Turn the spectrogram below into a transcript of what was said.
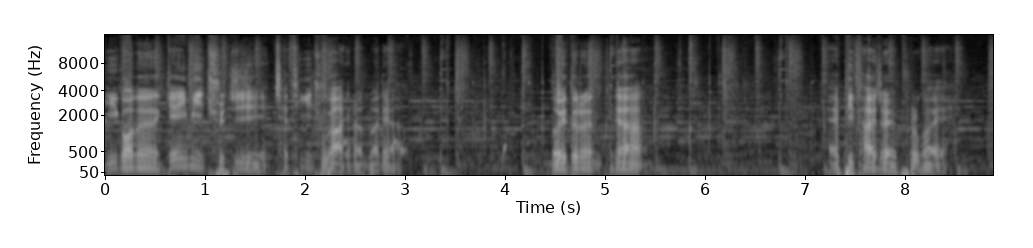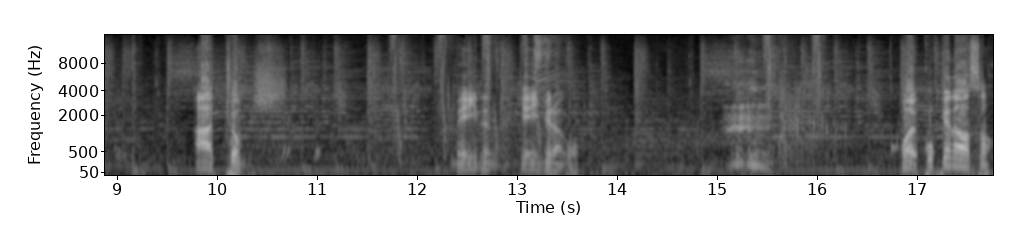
이거는 게임이 주지 채팅이 주가 아니란 말이야. 너희들은 그냥 에피타이저에 불과해. 아좀 메인은 게임이라고. 와 꽃게 나왔어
